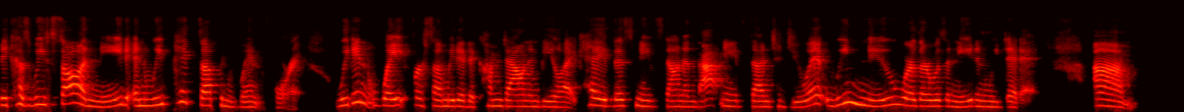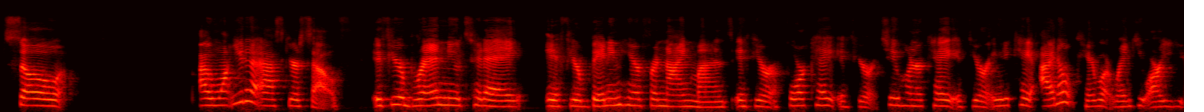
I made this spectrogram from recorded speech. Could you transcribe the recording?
because we saw a need and we picked up and went for it. We didn't wait for somebody to come down and be like, hey, this needs done and that needs done to do it. We knew where there was a need and we did it. Um, so I want you to ask yourself if you're brand new today, if you're been in here for nine months, if you're a 4K, if you're a 200K, if you're a 80K, I don't care what rank you are. You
